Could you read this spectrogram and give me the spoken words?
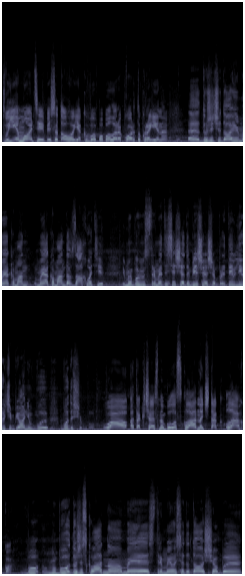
Твої емоції після того, як ви побили рекорд України. Е, Дуже чудові. Моя команда, моя команда в захваті, і ми будемо стремитися ще до більшого, щоб прийти в лігу чемпіонів в будущому. Вау, а так чесно, було складно чи так легко? Бу, ну, було дуже складно. Ми стремилися до того, щоб е,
